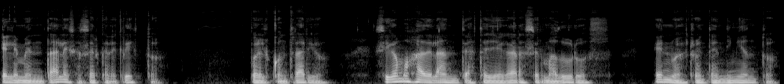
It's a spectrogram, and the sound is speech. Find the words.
elementales acerca de Cristo. Por el contrario, sigamos adelante hasta llegar a ser maduros en nuestro entendimiento.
